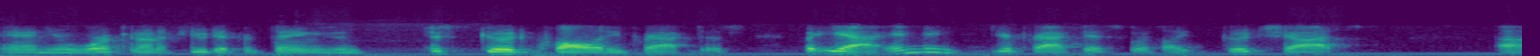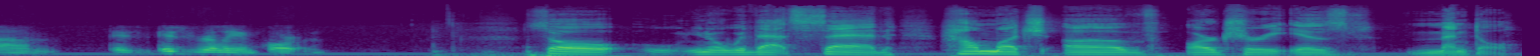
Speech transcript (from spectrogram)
and you're working on a few different things and just good quality practice. But yeah, ending your practice with like good shots um, is is really important. So, you know, with that said, how much of archery is mental?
